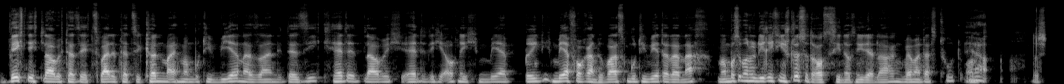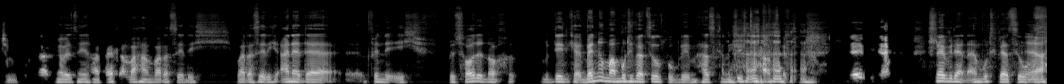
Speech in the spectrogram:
wichtig, glaube ich, tatsächlich. Zweite Plätze können manchmal motivierender sein. Der Sieg hätte, glaube ich, hätte dich auch nicht mehr, bringt dich mehr voran. Du warst motivierter danach. Man muss immer nur die richtigen Schlüsse draus ziehen aus Niederlagen, wenn man das tut. Und ja, das stimmt. Wenn wir es nicht mal besser machen, war das ehrlich, war das ehrlich einer der, finde ich, bis heute noch, mit denen ich, wenn du mal Motivationsprobleme hast, kann ich dich damit schnell wieder, schnell wieder in eine Motivation, ja.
